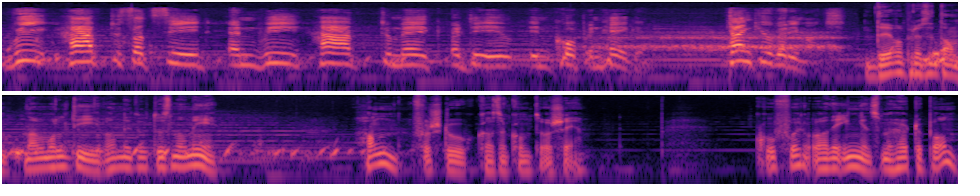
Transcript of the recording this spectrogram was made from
We have to succeed and we have to make a deal in Copenhagen. Thank you very much. Det var presidenten av Maldivene i 2009. Han forsto hva som kom til å skje. Hvorfor var det ingen som hørte på han?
